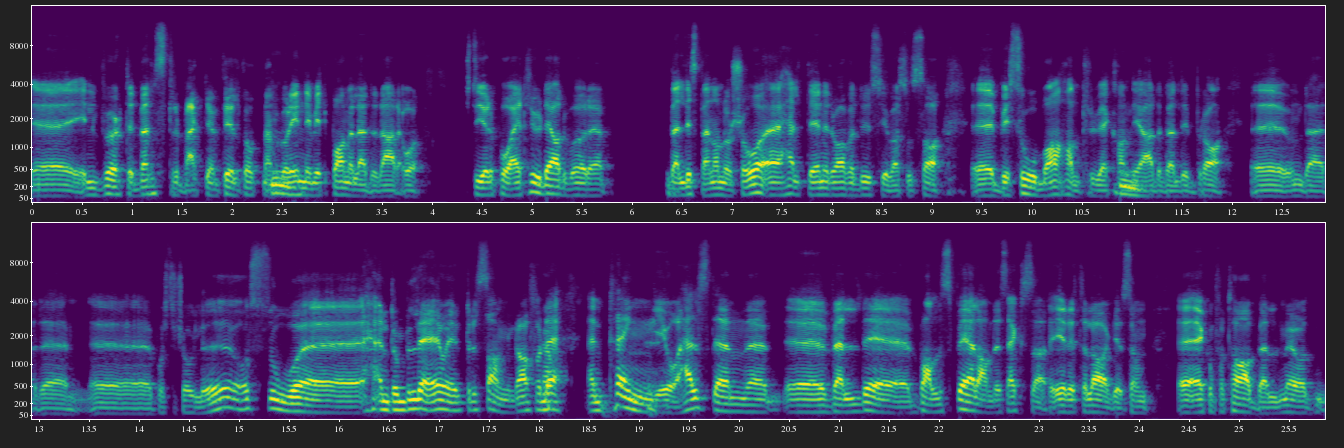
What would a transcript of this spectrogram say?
uh, inverted venstrebacken til Tottenham. Mm. Går inn i midtbaneleddet der og styrer på. Jeg tror det hadde vært Veldig spennende å se. Jeg er Helt enig, det var vel du Syver som sa eh, Bizoma. Han tror jeg kan mm. gjøre det veldig bra eh, under eh, Postacoglu. Og så eh, Ndombele er jo interessant, da. For ja. det, en trenger jo helst en eh, veldig ballspillende sekser i dette laget som eh, er komfortabel med å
